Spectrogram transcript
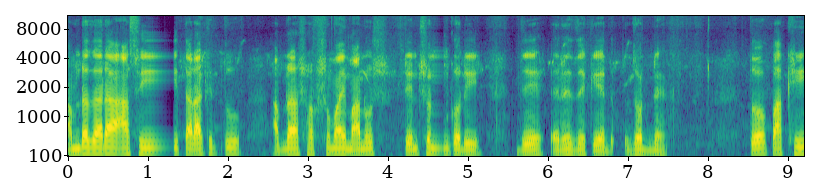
আমরা যারা আছি, তারা কিন্তু আমরা সবসময় মানুষ টেনশন করি যে রেজেকের জন্যে। তো পাখি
